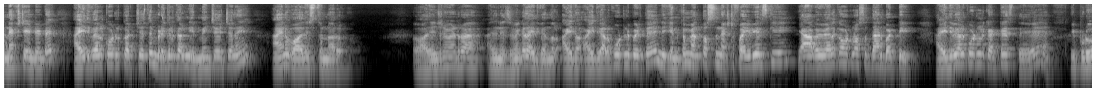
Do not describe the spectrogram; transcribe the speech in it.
నెక్స్ట్ ఏంటంటే ఐదు వేల కోట్లు ఖర్చు చేస్తే మెడికల్ కాలేజ్ నిర్మించవచ్చని ఆయన వాదిస్తున్నారు. వాదించడం ఏంట్రా? అది నిజమే కదా ఐదు వందలు ఐదు ఐదు వేల కోట్లు పెడితే నీకు ఇన్కమ్ ఎంత వస్తుంది నెక్స్ట్ ఫైవ్ ఇయర్స్కి యాభై వేల కోట్లు వస్తుంది దాన్ని బట్టి. ఐదు వేల కోట్లు కట్టేస్తే ఇప్పుడు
